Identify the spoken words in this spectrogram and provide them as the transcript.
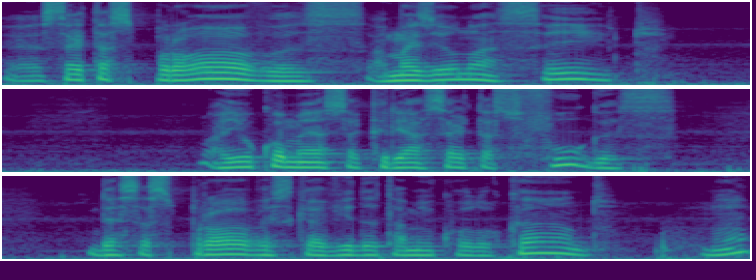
é, certas provas, ah, mas eu não aceito, aí eu começo a criar certas fugas dessas provas que a vida está me colocando, né?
